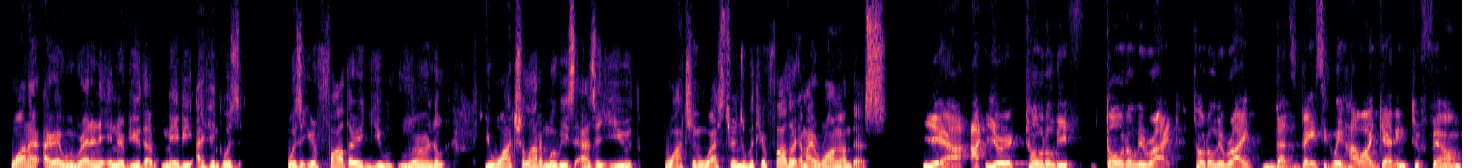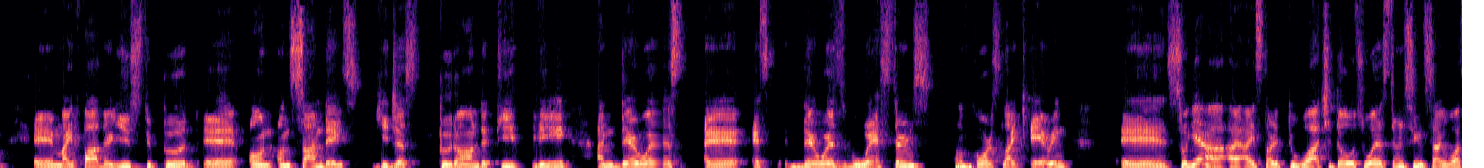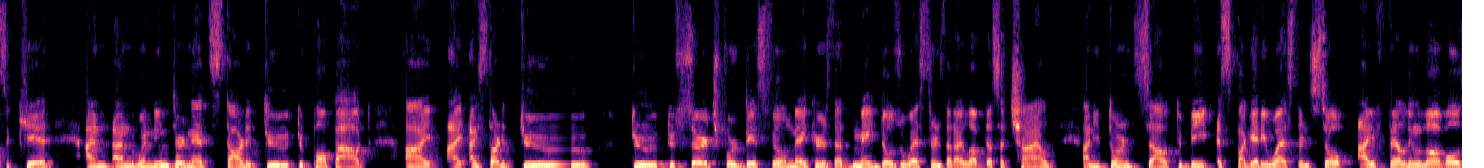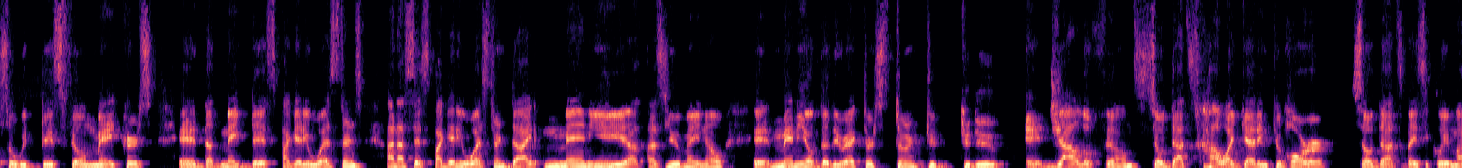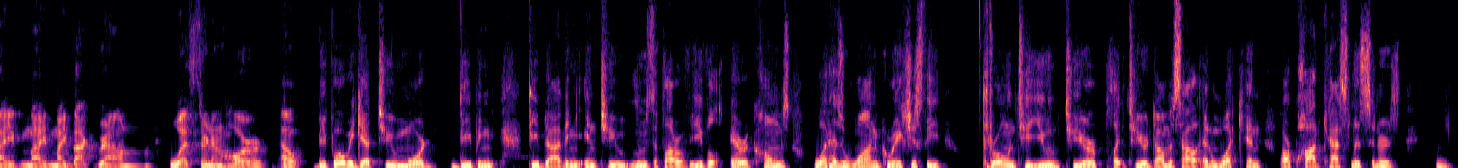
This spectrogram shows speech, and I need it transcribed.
One, I, I read in an interview that maybe I think it was was it your father? You learned you watched a lot of movies as a youth, watching westerns with your father. Am I wrong on this? Yeah, you're totally, totally right. Totally right. That's basically how I get into film. Uh, my father used to put uh, on on Sundays. He just put on the TV, and there was uh, there was westerns, of course, like airing. Uh, so yeah, I, I, started to watch those westerns since I was a kid, and and when the internet started to to pop out, I I, I started to to to search for these filmmakers that made those westerns that I loved as a child, and it turns out to be a spaghetti western. So I fell in love also with these filmmakers uh, that made the spaghetti westerns. And as a spaghetti western died, many, uh, as you may know, uh, many of the directors turned to to do uh, giallo films. So that's how I get into horror. So that's basically my, my, my background, Western and horror. Now, before we get to more deeping, deep diving into Luz the Flower of Evil, Eric Holmes, what has Juan graciously thrown to you, to your, to your domicile, and what can our podcast listeners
